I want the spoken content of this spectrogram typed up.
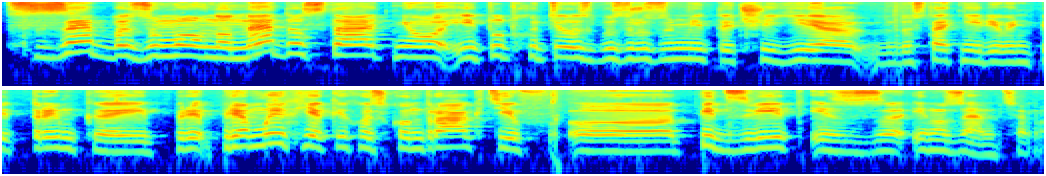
це безумовно недостатньо, і тут хотілося б зрозуміти, чи є достатній рівень підтримки і пря- прямих якихось контрактів е, під звіт із іноземцями.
